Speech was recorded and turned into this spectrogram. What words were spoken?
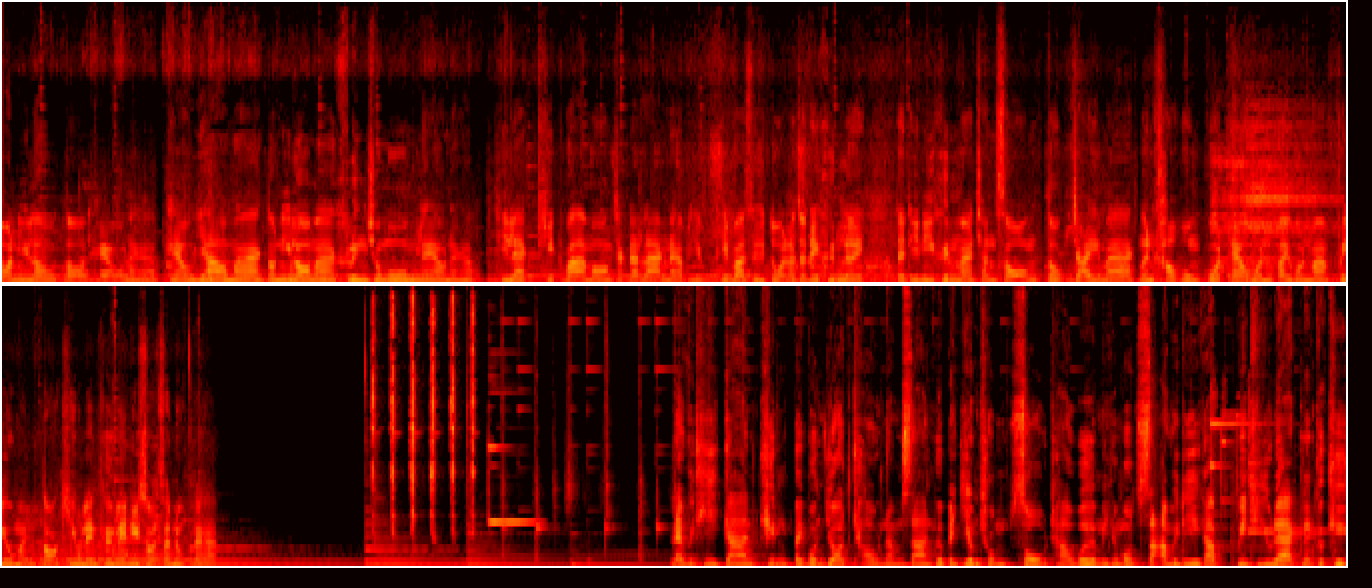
ตอนนี้เราต่อแถวนะครับ แถวยาวมากตอนนี้รอมาครึ่งชั่วโมงแล้วนะครับ ทีแรกคิดว่ามองจากด้านล่างนะครับคิดว่าซื้อตั๋วแล้วจะได้ขึ้นเลย แต่ทีนี้ขึ้นมาชั้น 2 ตกใจมากเหมือนเขาวงกดแถววนไปวนมาฟิลเหมือนต่อคิวเล่นเครื่องเล่นที่สวนสนุกนะฮะ และวิธีการขึ้นไปบนยอดเขานำซานเพื่อไปเยี่ยมชมโซลทาวเวอร์มีทั้งหมด 3 วิธีครับ วิธีแรกนั่นก็คือ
